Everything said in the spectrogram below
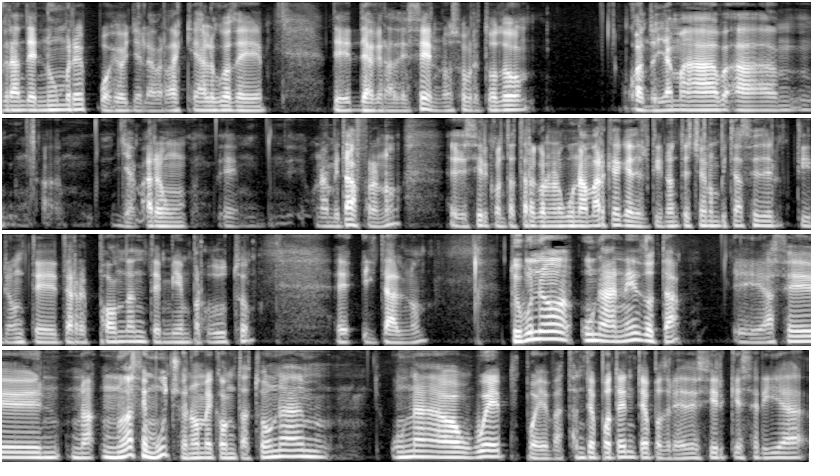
grandes números, pues oye, la verdad es que es algo de, de agradecer, ¿no? Sobre todo cuando llamas a, llamar a un, eh, una metáfora, ¿no? Es decir, contactar con alguna marca que del tirón te echen un vistazo del tirón te, te respondan, te envíen productos eh, y tal, ¿no? Tuve una, una anécdota eh, hace, no, hace mucho, ¿no? Me contactó una, una web pues bastante potente, podría decir que sería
